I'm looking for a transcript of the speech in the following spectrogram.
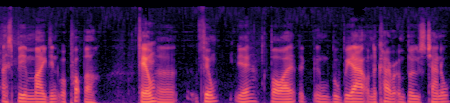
that's being made into a proper film. uh, film, yeah, by and will be out on the Carrot and Booze channel.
